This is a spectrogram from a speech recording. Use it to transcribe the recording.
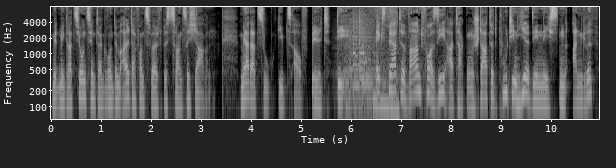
mit Migrationshintergrund im Alter von 12 bis 20 Jahren. Mehr dazu gibt's auf Bild.de. Experte warnt vor Seeattacken. Startet Putin hier den nächsten Angriff?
